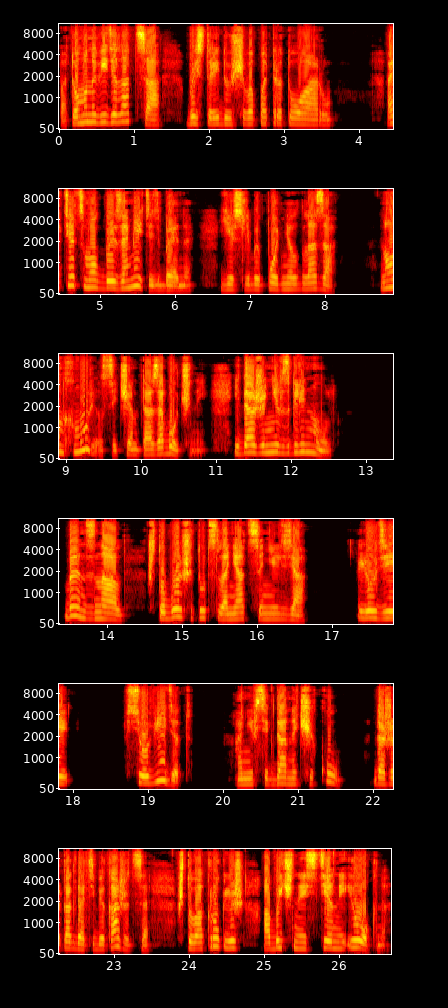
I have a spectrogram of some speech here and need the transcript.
Потом он увидел отца, быстро идущего по тротуару. Отец мог бы заметить Бена, если бы поднял глаза, но он хмурился, чем-то озабоченный, и даже не взглянул. Бен знал, что больше тут слоняться нельзя. Люди все видят, они всегда на чеку, даже когда тебе кажется, что вокруг лишь обычные стены и окна.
